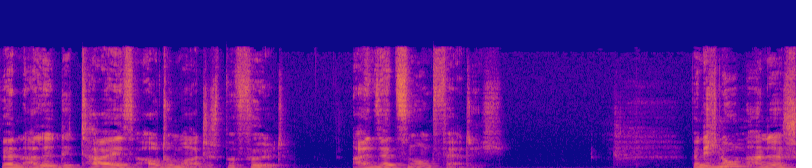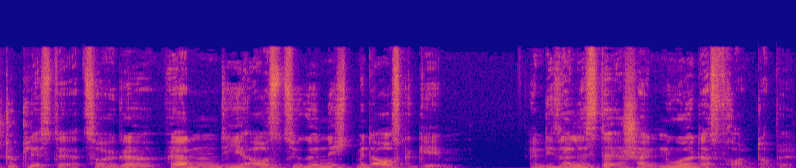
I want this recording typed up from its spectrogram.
werden alle Details automatisch befüllt. Einsetzen und fertig. Wenn ich nun eine Stückliste erzeuge, werden die Auszüge nicht mit ausgegeben. In dieser Liste erscheint nur das Frontdoppel.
